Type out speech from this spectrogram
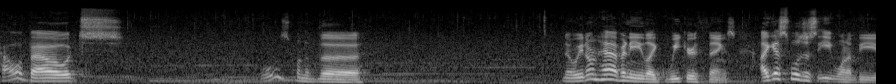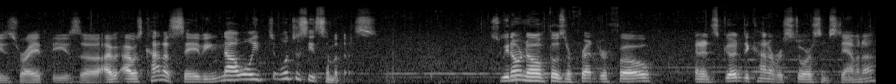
How about... What was one of the... No, we don't have any, like, weaker things. I guess we'll just eat one of these, right? These, uh, I, I was kind of saving... No, we'll, eat, we'll just eat some of this. So we don't know if those are friend or foe, and it's good to kind of restore some stamina.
